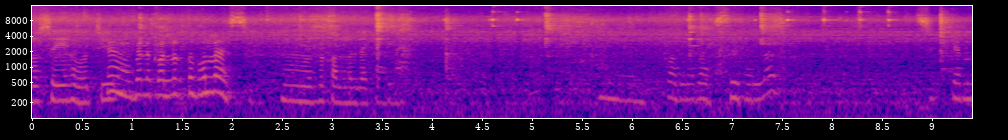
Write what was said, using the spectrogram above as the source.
रोसे हो मोबाइल कलर तो भल आ मुझे कलर देखाना कलर अच्छी कलर चिकन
